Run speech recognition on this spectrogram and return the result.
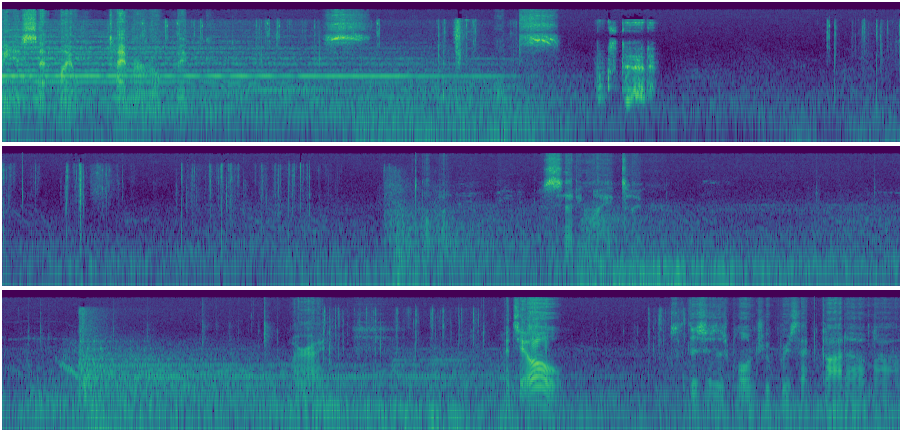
We just set my timer real quick. Oh! So this is the clone troopers that got, um, uh...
